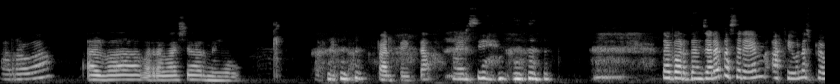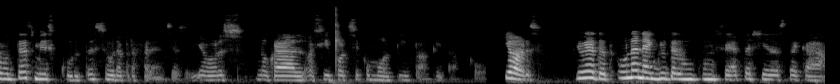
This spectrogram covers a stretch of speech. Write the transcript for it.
arroba... Alba barra baixa Armengou. Perfecte. Merci. D'acord, doncs ara passarem a fer unes preguntes més curtes sobre preferències. Llavors, no cal... O sigui, pot ser com molt pim-pam, pim-pam. Llavors, primer de tot, una anècdota d'un concert així a destacar.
